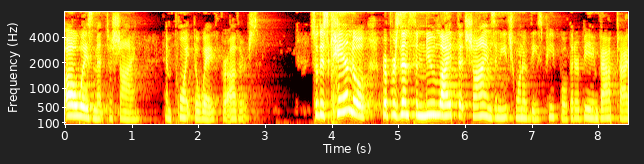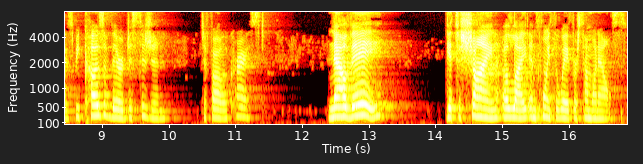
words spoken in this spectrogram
always meant to shine and point the way for others. So, this candle represents the new light that shines in each one of these people that are being baptized because of their decision to follow Christ. Now they get to shine a light and point the way for someone else.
